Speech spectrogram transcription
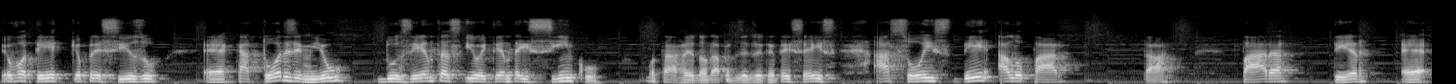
Eu vou ter que eu preciso é, 14.285, vou botar arredondar para 286 ações de Alupar, tá? Para ter é,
